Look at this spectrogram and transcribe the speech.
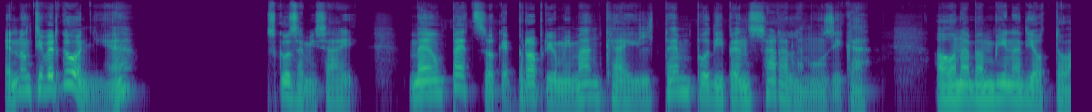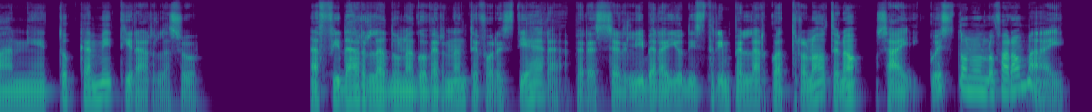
E non ti vergogni, eh? Scusami, sai, ma è un pezzo che proprio mi manca il tempo di pensare alla musica. Ho una bambina di otto anni e tocca a me tirarla su. Affidarla ad una governante forestiera per essere libera io di strimpellar quattro note, no, sai, questo non lo farò mai.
